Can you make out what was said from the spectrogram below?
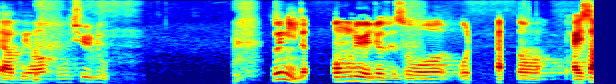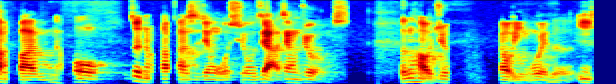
要不要不去录？所以你的攻略就是说，我都还上班，然后正常上班时间我休假，这样就很好，就要因为的意。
